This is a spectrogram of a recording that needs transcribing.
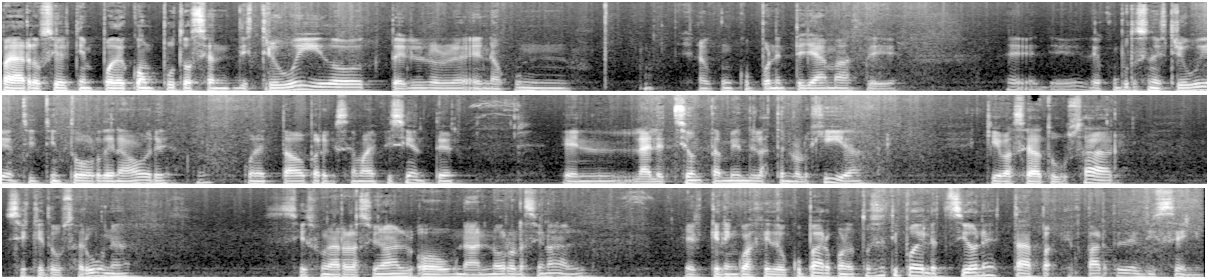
para reducir el tiempo de cómputo, sean distribuidos en algún, en algún componente ya más de, de, computación distribuida en distintos ordenadores conectados para que sea más eficiente. En la elección también de las tecnologías, qué base de datos usar, si es que te usar una, si es una relacional o una no relacional, el qué lenguaje de ocupar. Bueno, todo ese tipo de lecciones está, es parte del diseño.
